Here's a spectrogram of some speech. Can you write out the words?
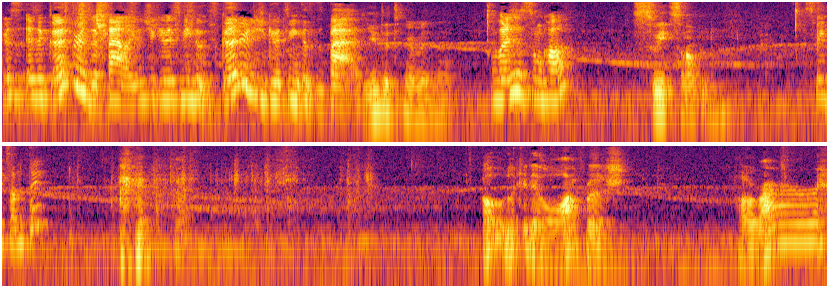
Is, is it good or is it bad? Like, did you give it to me because it's good or did you give it to me because it's bad? You determine that. What is this one called? Sweet something. Sweet something? oh, look at his waffles. Alright.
